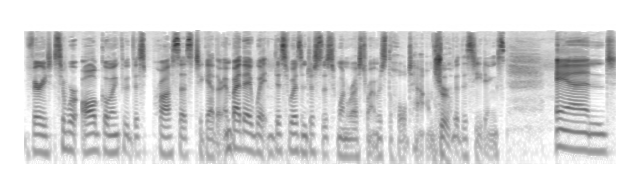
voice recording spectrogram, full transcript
very so we're all going through this process together. And by the way, this wasn't just this one restaurant, it was the whole town Sure. with the seatings. And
